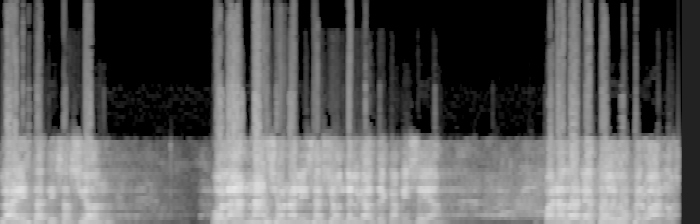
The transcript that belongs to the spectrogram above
la estatización o la nacionalización del gas de camisea para darle a todos los peruanos.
